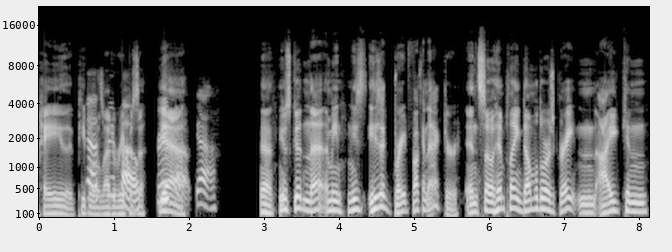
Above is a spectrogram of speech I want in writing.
pay the people Yeah, are allowed to Repo. repossess. Yeah. Repo, yeah. Yeah, he was good in that. I mean, he's he's a great fucking actor, and so him playing Dumbledore is great. And I can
